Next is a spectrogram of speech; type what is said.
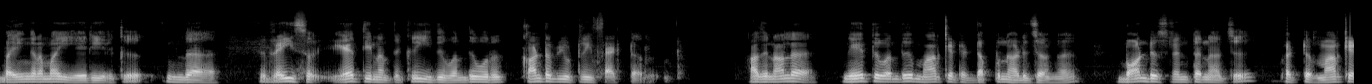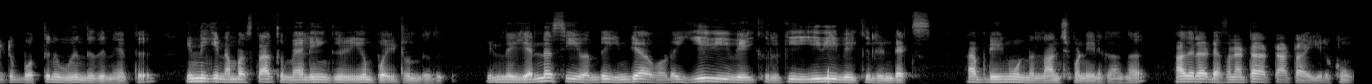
பயங்கரமாக ஏறி இருக்குது இந்த ரைஸ் ஏற்றினத்துக்கு இது வந்து ஒரு கான்ட்ரிபியூட்ரி ஃபேக்டர் அதனால் நேற்று வந்து மார்க்கெட்டை டப்புன்னு அடித்தாங்க பாண்டு ஸ்ட்ரென்தன் ஆச்சு பட் மார்க்கெட்டு பொத்துன்னு விழுந்தது நேற்று இன்றைக்கி நம்ம ஸ்டாக்கு மேலேயும் கீழேயும் போயிட்டு இருந்தது. இந்த என்எஸ்சி வந்து இந்தியாவோட இவி வெஹிக்கிளுக்கு இவி வெஹிக்கிள் இண்டெக்ஸ் அப்படின்னு ஒன்று லான்ச் பண்ணியிருக்காங்க. அதில் டெஃபினட்டாக டாட்டா இருக்கும்.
